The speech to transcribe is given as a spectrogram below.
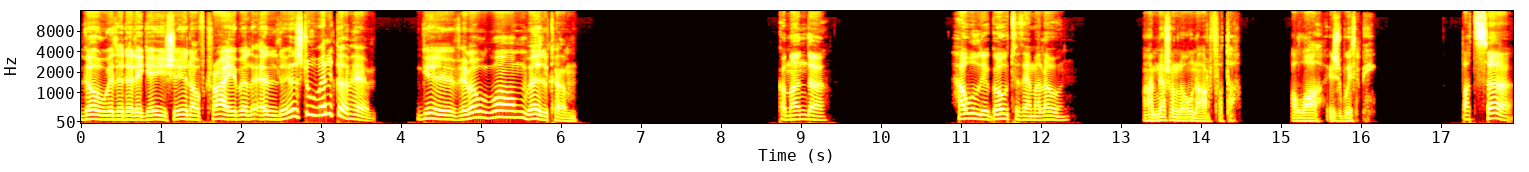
Go with a delegation of tribal elders to welcome him. Give him a warm welcome. Commander, how will you go to them alone? I'm not alone, Arfata. Allah is with me. But, sir,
